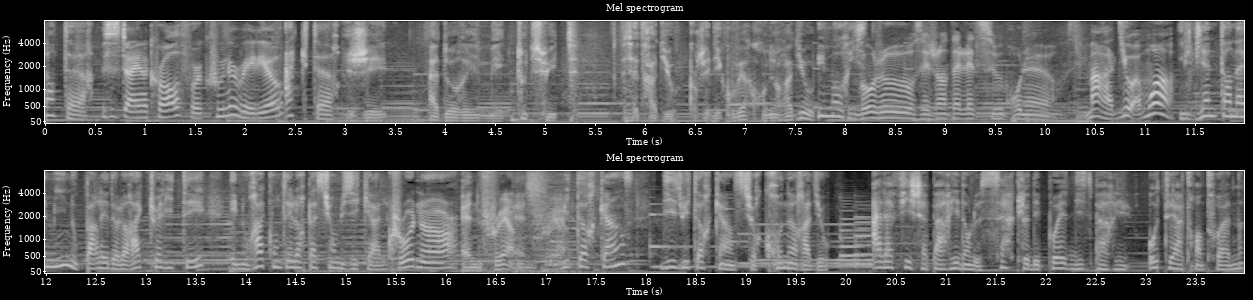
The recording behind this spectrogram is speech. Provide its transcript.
chanteur, This is Diana Krall for Crooner Radio. acteur, J'ai adoré, mais tout de suite, cette radio. Quand j'ai découvert Chrono Radio, humoriste. Bonjour, c'est Jean Taletsu Crooner. C'est ma radio à moi. Ils viennent en amis nous parler de leur actualité et nous raconter leur passion musicale. Croner and Friends. 8h15, 18h15 sur Croner Radio. À l'affiche à Paris dans le Cercle des Poètes Disparus au Théâtre Antoine,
